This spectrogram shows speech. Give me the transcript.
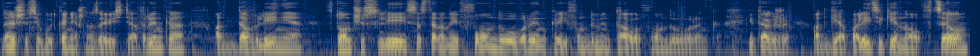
Дальше все будет, конечно, зависеть от рынка, от давления, в том числе и со стороны фондового рынка и фундаментала фондового рынка, и также от геополитики, но в целом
